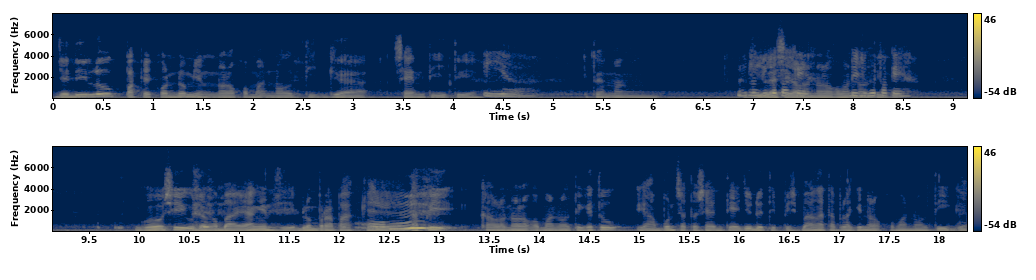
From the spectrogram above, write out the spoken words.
jadi lu pakai kondom yang 0,03 cm itu ya iya. itu emang Lu gila juga sih pakai. kalau ya? Dia juga pakai 0,03 ya. Gue sih udah ngebayangin sih belum pernah pakai Oh. tapi kalau 0,03 tuh ya ampun satu senti aja udah tipis banget apalagi 0,03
